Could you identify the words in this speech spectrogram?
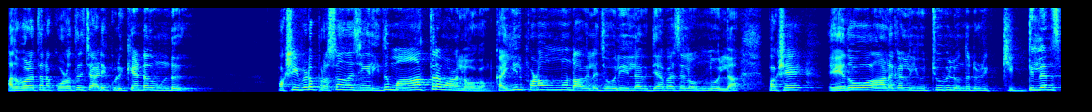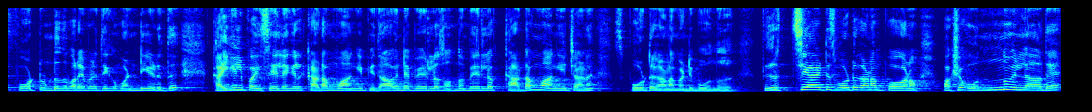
അതുപോലെ തന്നെ കുളത്തിൽ ചാടി കുളിക്കേണ്ടതുണ്ട്. പക്ഷേ ഇവിടെ പ്രശ്നം എന്ന് വെച്ചാൽ ഇത് മാത്രമാണ് ലോകം. കയ്യിൽ പണം ഒന്നും ഉണ്ടാവില്ല ജോലിയില്ല വിദ്യാഭ്യാസത്തിൽ ഒന്നുമില്ല. പക്ഷേ ഏതോ ആളുകൾ യൂട്യൂബിൽ വന്നിട്ട് ഒരു കിഡിലൻ സ്പോട്ട് ഉണ്ടെന്ന് പറയുമ്പോഴത്തേക്കും വണ്ടി എടുത്ത് കയ്യിൽ പൈസ ഇല്ലെങ്കിൽ കടം വാങ്ങി പിതാവിന്റെ പേരിലോ സ്വന്തം പേരിലോ കടം വാങ്ങിയിട്ടാണ് സ്പോട്ട് കാണാൻ വേണ്ടി പോകുന്നത്. തീർച്ചയായിട്ടും സ്പോട്ട് കാണാൻ പോകണം. പക്ഷേ ഒന്നുമില്ലാതെ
